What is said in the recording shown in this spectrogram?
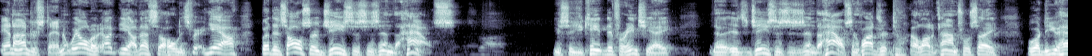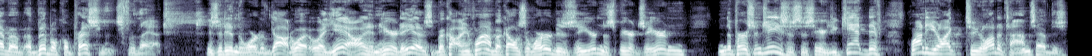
And I understand it. We all, uh, yeah, that's the Holy Spirit. Yeah, but it's also Jesus is in the house. You see, you can't differentiate. Uh, it's Jesus is in the house. And why does it, a lot of times we'll say, well, do you have a, a biblical precedence for that? Is it in the Word of God? Well, well, yeah, and here it is. Because, and why? Because the Word is here and the Spirit's here and the person Jesus is here. You can't diff. Why do you like to, a lot of times, have this,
